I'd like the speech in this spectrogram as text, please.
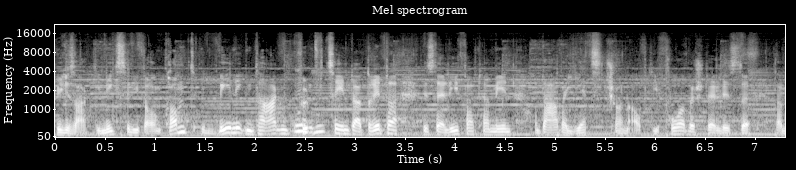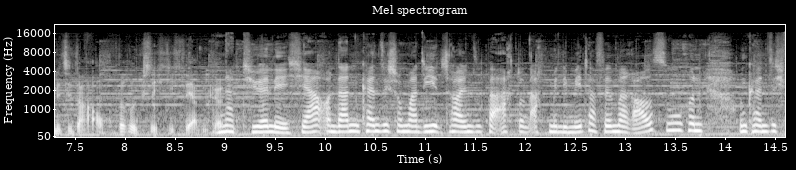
wie gesagt, die nächste Lieferung kommt in wenigen Tagen. Mhm. 15.03. ist der Liefertermin. Und da aber jetzt schon auf die Vorbestellliste, damit Sie da auch berücksichtigt werden können. Natürlich, ja. Und dann können Sie schon mal die tollen Super 8 und 8 mm Filme raussuchen und können sich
